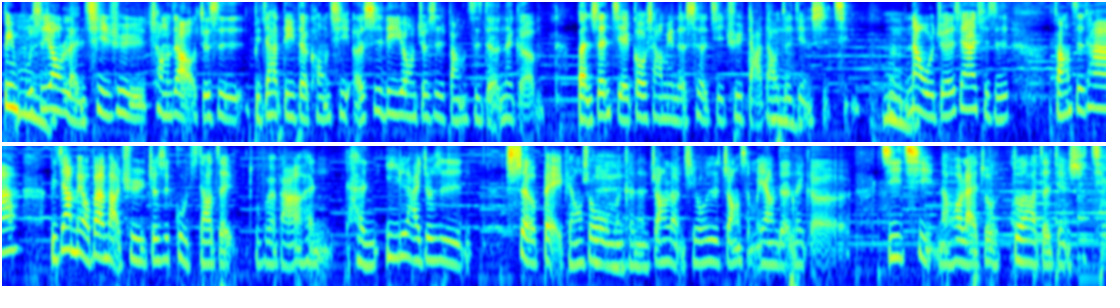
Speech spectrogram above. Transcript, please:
并不是用冷气去创造就是比较低的空气，嗯、而是利用就是房子的那个本身结构上面的设计去达到这件事情。嗯，嗯，那我觉得现在其实房子它比较没有办法去就是顾及到这部分，反而很很依赖就是设备，比方说我们可能装冷气或是装什么样的那个机器，然后来做做到这件事情。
